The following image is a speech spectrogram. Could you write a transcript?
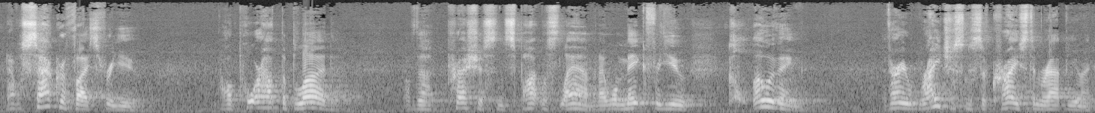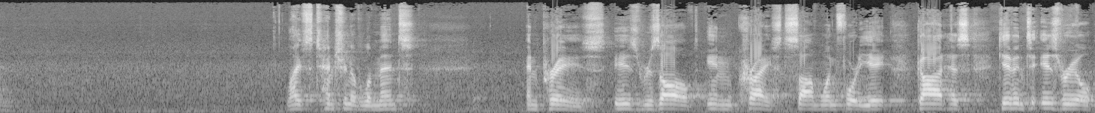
And I will sacrifice for you. I will pour out the blood of the precious and spotless Lamb, and I will make for you clothing, the very righteousness of Christ, and wrap you in. Life's tension of lament and praise is resolved in Christ. Psalm 148 God has given to Israel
